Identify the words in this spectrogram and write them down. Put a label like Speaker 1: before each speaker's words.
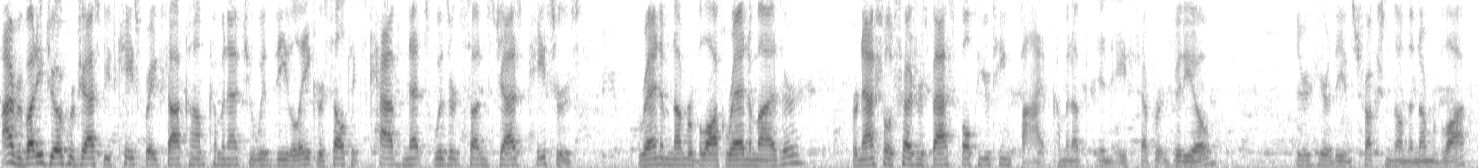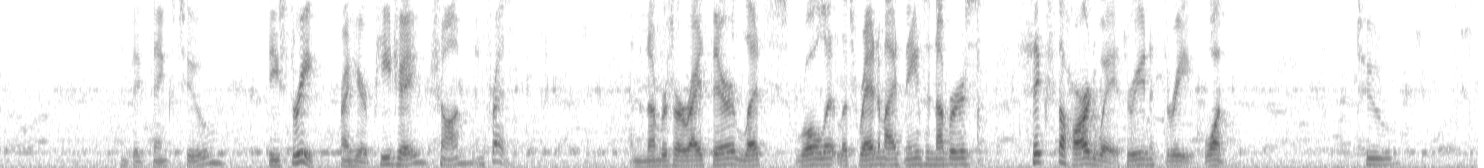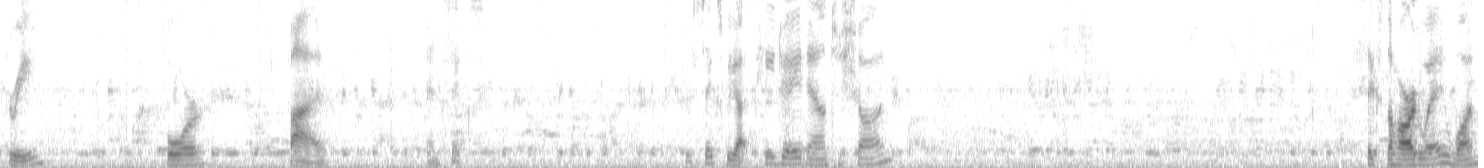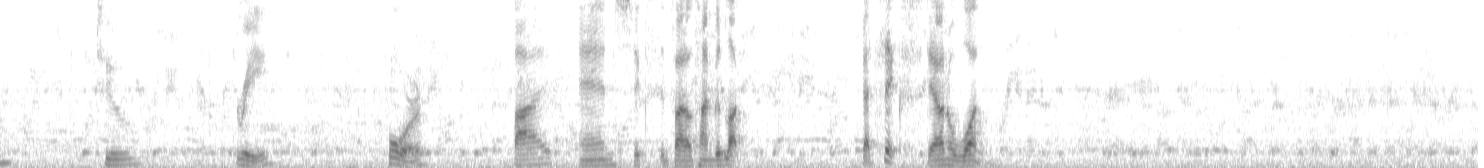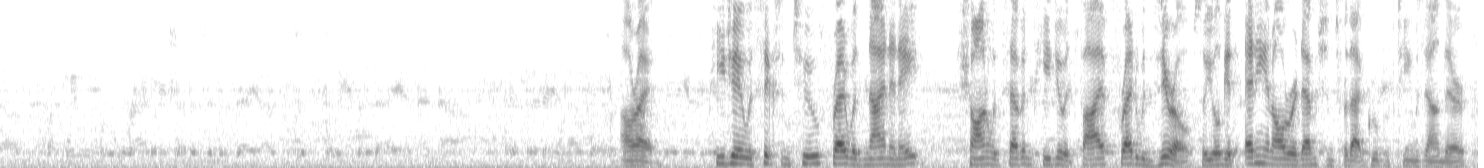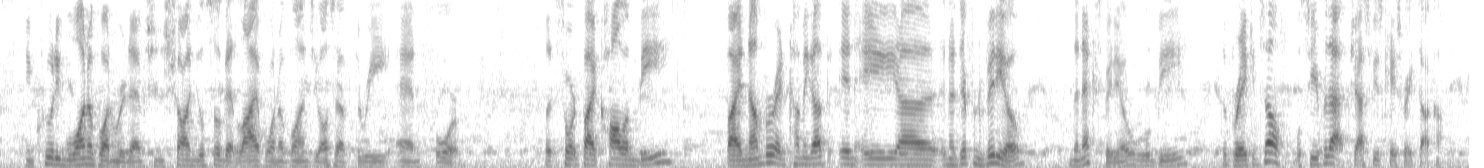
Speaker 1: Hi, everybody. Joe for jaspyscasebreaks.com coming at you with the Lakers, Celtics, Cavs, Nets, Wizards, Suns, Jazz, Pacers random number block randomizer for National Treasures Basketball. Pick team five coming up in a separate video. There, here are the instructions on the number block. And big thanks to these three right here PJ, Sean, and Fred. And the numbers are right there. Let's roll it. Let's randomize names and numbers. Six the hard way. Three and a three. One, two, three, four, five, and six. For six, we got PJ down to Sean. Six the hard way. One, two, three, four, five, and sixth and final time. Good luck. Got six down to one. All right. PJ with six and two, Fred with nine and eight, Sean with seven, PJ with five, Fred with zero. So you'll get any and all redemptions for that group of teams down there, including one of one redemptions. Sean, you'll still get live one of ones. You also have three and four. Let's sort by column B, by number, and coming up in a uh, in a different video. The next video will be the break itself. We'll see you for that. JaspysCaseBreak.com.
